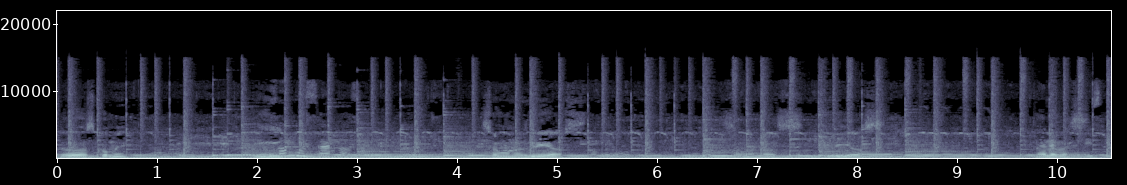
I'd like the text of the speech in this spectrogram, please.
Todos comen. Y Son gusanos. son unos grillos. Son unos grillos. Dale, pues. ¿Listo?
